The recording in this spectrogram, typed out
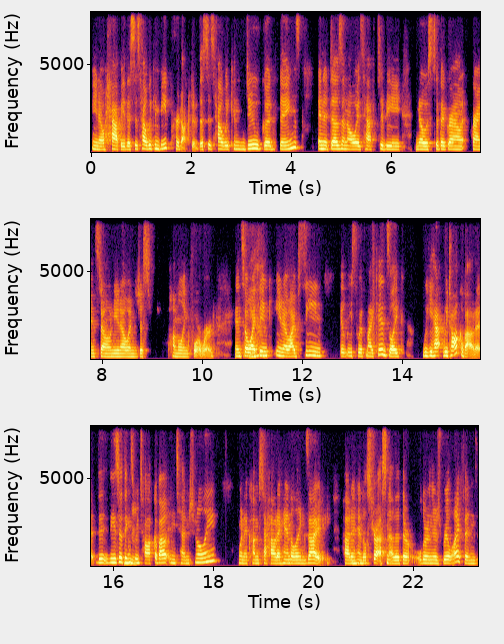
you know happy this is how we can be productive this is how we can do good things and it doesn't always have to be nose to the ground grindstone you know and just pummeling forward and so yeah. i think you know i've seen at least with my kids like we have we talk about it Th- these are things mm-hmm. we talk about intentionally when it comes to how to handle anxiety how to mm-hmm. handle stress now that they're older and there's real life and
